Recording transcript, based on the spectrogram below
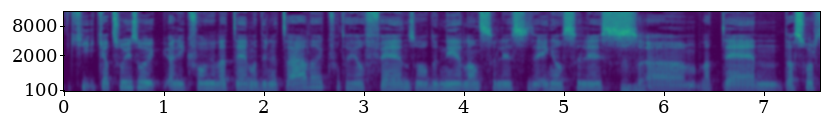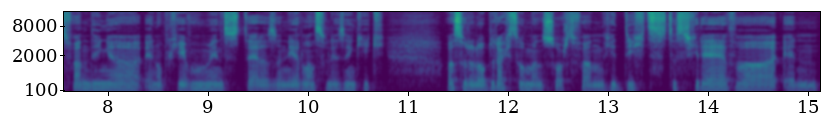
ik, ik had sowieso... Ik, ik volgde Latijn moderne talen. Ik vond dat heel fijn, zo de Nederlandse les, de Engelse les, ehm, Latijn, dat soort van dingen. En op een gegeven moment, tijdens de Nederlandse les, denk ik, was er een opdracht om een soort van gedicht te schrijven. En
